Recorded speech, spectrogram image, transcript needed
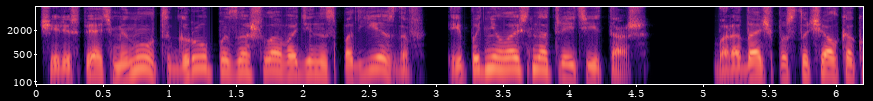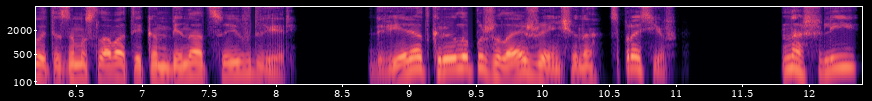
Через пять минут группа зашла в один из подъездов и поднялась на третий этаж. Бородач постучал какой-то замысловатой комбинацией в дверь. Дверь открыла пожилая женщина, спросив. «Нашли?»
